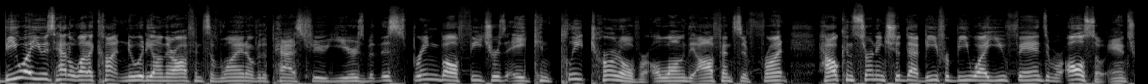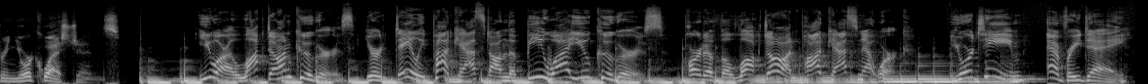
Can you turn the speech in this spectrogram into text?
BYU has had a lot of continuity on their offensive line over the past few years, but this spring ball features a complete turnover along the offensive front. How concerning should that be for BYU fans? And we're also answering your questions. You are Locked On Cougars, your daily podcast on the BYU Cougars, part of the Locked On Podcast Network. Your team every day.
